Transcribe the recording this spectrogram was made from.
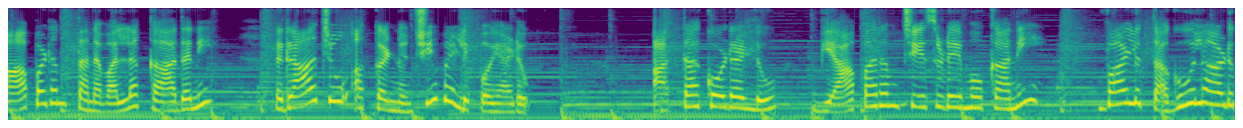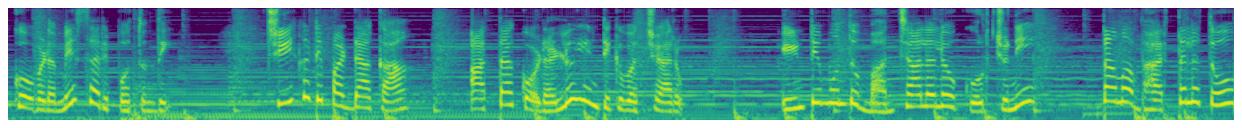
ఆపడం తన వల్ల కాదని రాజు అక్కడ్నుంచి వెళ్ళిపోయాడు. అత్తాకోడళ్ళు వ్యాపారం చేసుడేమో కాని వాళ్ళు తగువులాడుకోవడమే సరిపోతుంది. చీకటి పడ్డాక అత్తాకోడళ్ళు ఇంటికి వచ్చారు. ఇంటి ముందు మంచాలలో కూర్చుని తమ భర్తలతో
